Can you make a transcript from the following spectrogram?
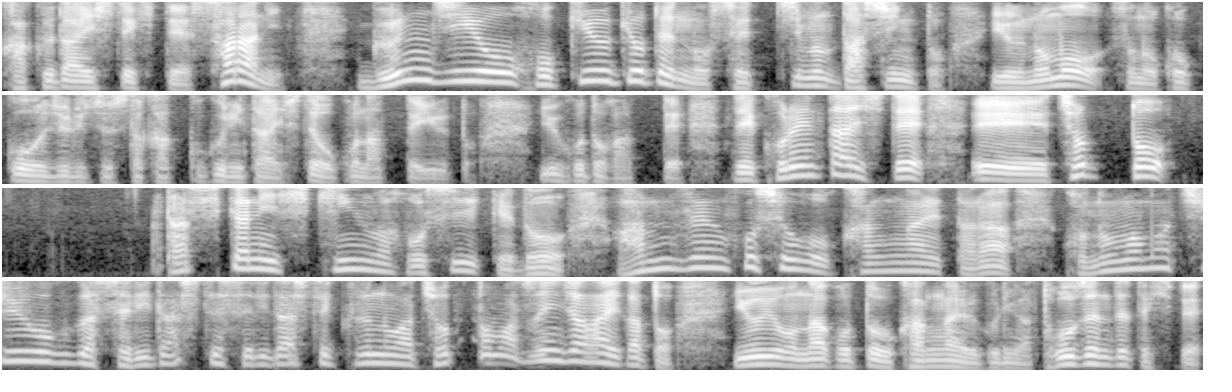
拡大してきてさらに軍事用補給拠点の設置の打診というのもその国交を樹立した各国に対して行っているということがあってでこれに対して、えー、ちょっと確かに資金は欲しいけど、安全保障を考えたら、このまま中国がせり出してせり出してくるのはちょっとまずいんじゃないかというようなことを考える国が当然出てきて、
